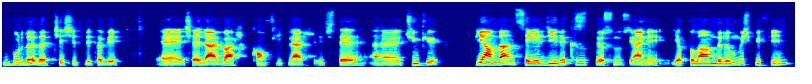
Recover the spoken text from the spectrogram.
Burada da çeşitli tabii e, şeyler var, konflikler işte. E, çünkü bir yandan seyirciyi de kısıtlıyorsunuz. Yani yapılandırılmış bir film,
